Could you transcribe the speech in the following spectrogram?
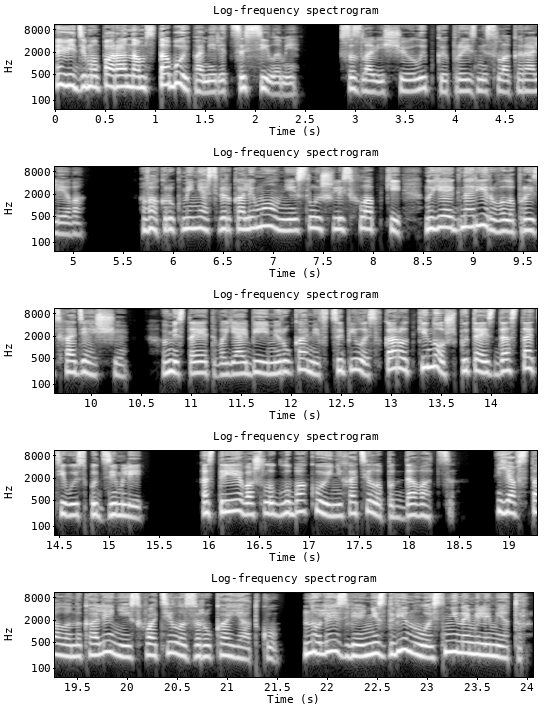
видимо, пора нам с тобой помериться силами», со зловещей улыбкой произнесла королева. Вокруг меня сверкали молнии и слышались хлопки, но я игнорировала происходящее. Вместо этого я обеими руками вцепилась в короткий нож, пытаясь достать его из-под земли. Острие вошло глубоко и не хотело поддаваться. Я встала на колени и схватила за рукоятку, но лезвие не сдвинулось ни на миллиметр.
